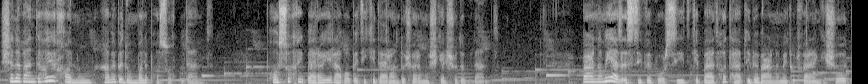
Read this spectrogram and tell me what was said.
شنونده های خانوم همه به دنبال پاسخ بودند. پاسخی برای روابطی که در آن دچار مشکل شده بودند. برنامه از استیو بپرسید که بعدها تبدیل به برنامه توت فرنگی شد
